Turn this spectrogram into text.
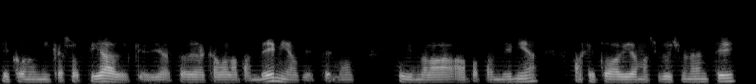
económica social, que ya se acaba la pandemia o que estemos pudiendo la, la pandemia, hace todavía más ilusionante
